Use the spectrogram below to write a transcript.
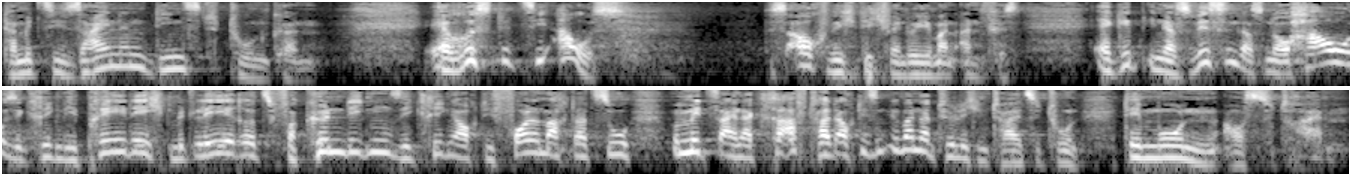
damit sie seinen Dienst tun können. Er rüstet sie aus. Das ist auch wichtig, wenn du jemanden anführst. Er gibt ihnen das Wissen, das Know-how, sie kriegen die Predigt mit Lehre zu verkündigen, sie kriegen auch die Vollmacht dazu und mit seiner Kraft halt auch diesen übernatürlichen Teil zu tun, Dämonen auszutreiben.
